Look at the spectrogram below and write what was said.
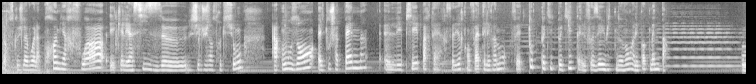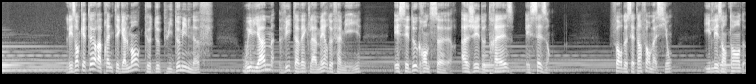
Lorsque je la vois la première fois et qu'elle est assise euh, chez le juge d'instruction, à 11 ans, elle touche à peine les pieds par terre. C'est-à-dire qu'en fait, elle est vraiment toute petite, petite. Elle faisait 8-9 ans à l'époque, même pas. Les enquêteurs apprennent également que depuis 2009, William vit avec la mère de famille et ses deux grandes sœurs, âgées de 13 et 16 ans. Fort de cette information, ils les entendent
